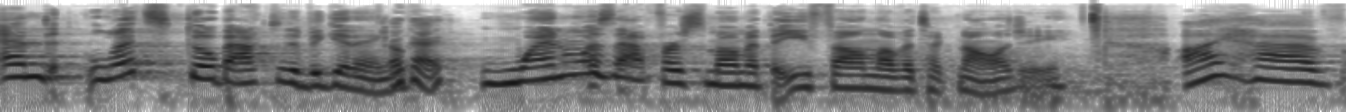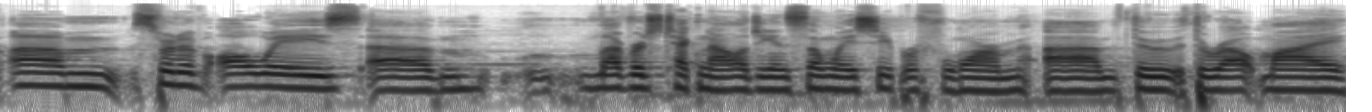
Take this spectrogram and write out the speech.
And let's go back to the beginning. Okay. When was that first moment that you fell in love with technology? I have um, sort of always um, leveraged technology in some way, shape, or form um, through, throughout my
